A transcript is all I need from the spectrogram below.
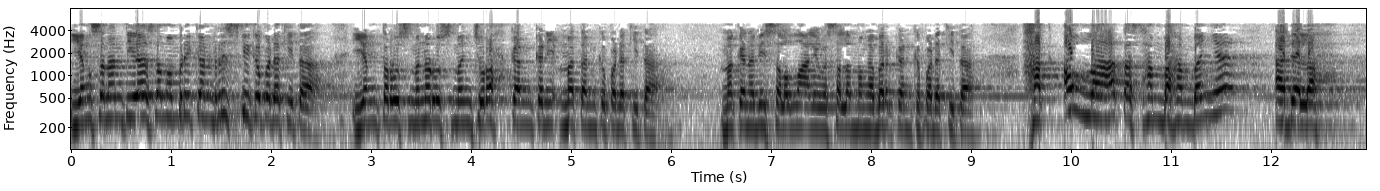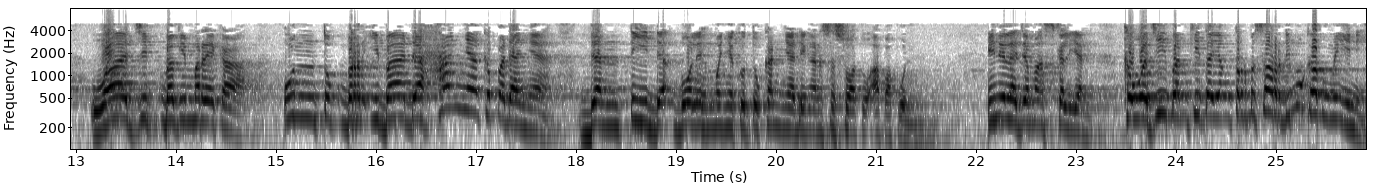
yang senantiasa memberikan rizki kepada kita, yang terus-menerus mencurahkan kenikmatan kepada kita. Maka Nabi sallallahu alaihi wasallam mengabarkan kepada kita hak Allah atas hamba-hambanya adalah wajib bagi mereka untuk beribadah hanya kepadanya dan tidak boleh menyekutukannya dengan sesuatu apa pun. Inilah jamaah sekalian, kewajiban kita yang terbesar di muka bumi ini.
